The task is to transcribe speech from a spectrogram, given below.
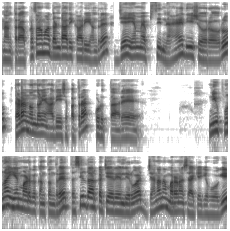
ನಂತರ ಪ್ರಥಮ ದಂಡಾಧಿಕಾರಿ ಅಂದ್ರೆ ಜೆ ಎಂ ಎಫ್ ಸಿ ನ್ಯಾಯಾಧೀಶರವರು ತಡ ನೋಂದಣಿ ಆದೇಶ ಪತ್ರ ಕೊಡುತ್ತಾರೆ. ನೀವು ಪುನಃ ಏನು ಮಾಡ್ಬೇಕಂತಂದ್ರೆ ತಹಸೀಲ್ದಾರ್ ಕಚೇರಿಯಲ್ಲಿರುವ ಜನನ ಮರಣ ಶಾಖೆಗೆ ಹೋಗಿ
